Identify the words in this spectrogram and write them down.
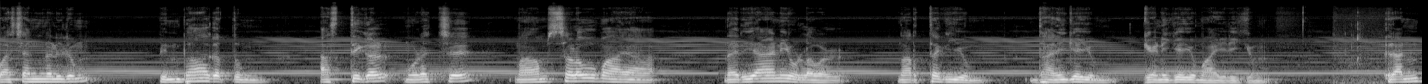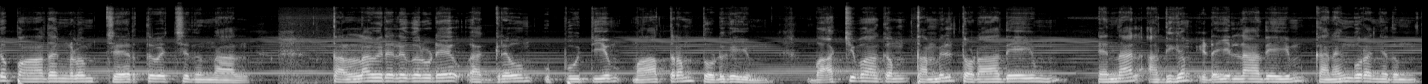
വശങ്ങളിലും പിൻഭാഗത്തും അസ്ഥികൾ മുഴച്ച് മാംസളവുമായ നരിയാണിയുള്ളവൾ നർത്തകിയും ധനികയും ഗണികയുമായിരിക്കും. രണ്ടു പാദങ്ങളും ചേർത്ത് വെച്ച് നിന്നാൽ തള്ളവിരലുകളുടെ അഗ്രവും ഉപ്പൂറ്റിയും മാത്രം തൊടുകയും ബാക്കി ഭാഗം തമ്മിൽ തൊടാതെയും എന്നാൽ അധികം ഇടയില്ലാതെയും കനം കുറഞ്ഞതും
